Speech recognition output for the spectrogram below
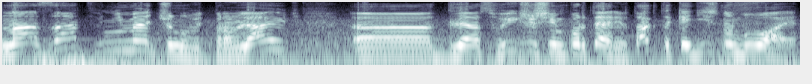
назад в Німеччину відправляють е, для своїх же ж імпортерів. Так, таке дійсно буває.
